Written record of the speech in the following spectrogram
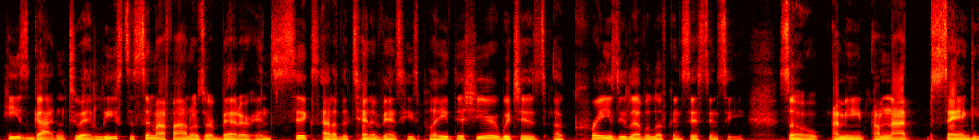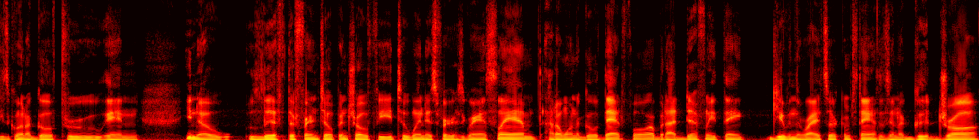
He's gotten to at least the semifinals or better in six out of the ten events he's played this year, which is a crazy level of consistency. So I mean, I'm not saying he's going to go through and you know lift the French Open trophy to win his first Grand Slam. I don't want to go that far, but I definitely think given the right circumstances and a good draw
